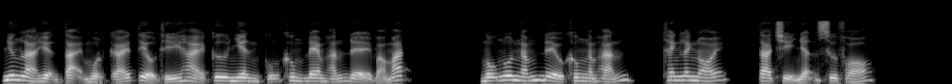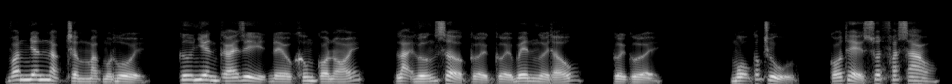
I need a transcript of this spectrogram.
nhưng là hiện tại một cái tiểu thí hải cư nhiên cũng không đem hắn để vào mắt. Mộ ngôn ngắm đều không ngắm hắn, thanh lanh nói, ta chỉ nhận sư phó. Văn nhân nặc trầm mặc một hồi, cư nhiên cái gì đều không có nói, lại hướng sở cười cười bên người thấu, cười cười. Mộ cấp chủ, có thể xuất phát sao?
